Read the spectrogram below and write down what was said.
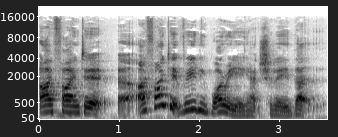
I find it, uh, I find it really worrying, actually, that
